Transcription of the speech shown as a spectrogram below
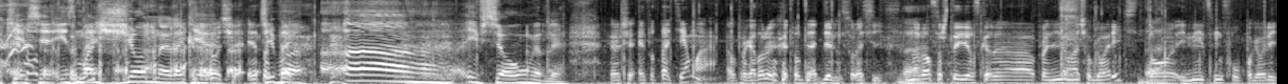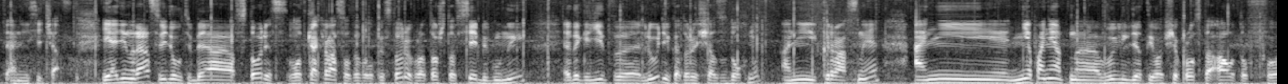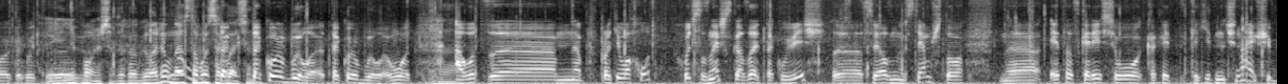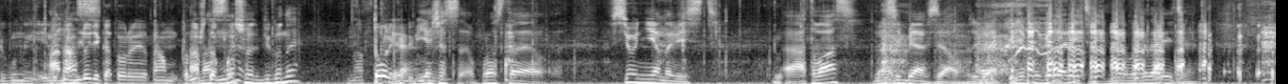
Такие все изможденные такие. Короче, это Типа, «А, и все, умерли. Короче, это та тема, про которую я хотел тебя отдельно спросить. Да. Но раз уж ты ска- про нее начал говорить, Да. то имеет смысл поговорить о ней сейчас. Я один раз видел тебя в сторис, вот как раз вот эту вот историю про то, что все бегуны это какие-то люди, которые сейчас сдохнут, они красные, они непонятно выглядят и вообще просто out of э, какой-то... Я не помню, что ты такое говорил, но я с тобой Так- согласен. такое было, такое было, вот. А вот э, в противоход хочется, знаешь, сказать такую вещь, э, связанную с тем, что э, это, скорее всего, какие-то начинающие бегуны или А там нас- люди, которые там, А потому что нас мы слушают бегуны? нас Только. бегуны. Я сейчас просто всю ненависть от вас на себя взял, ребят. Не благодарите, не благодарите.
